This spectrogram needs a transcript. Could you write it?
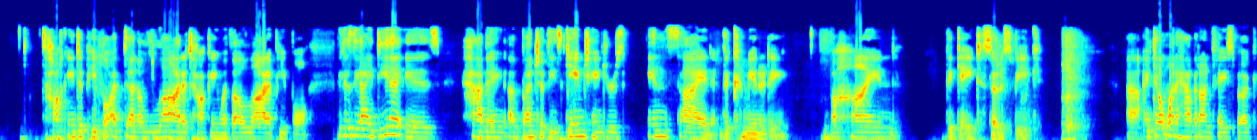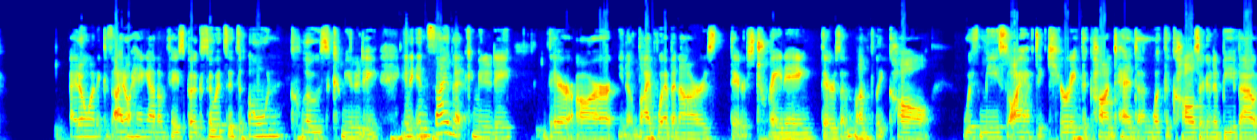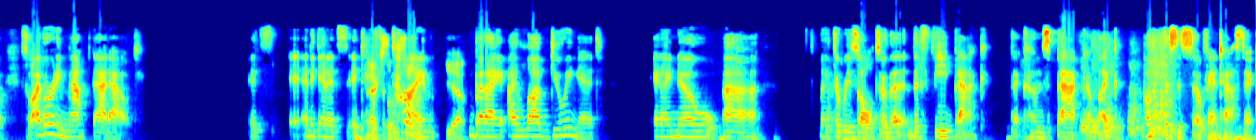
talking to people. I've done a lot of talking with a lot of people because the idea is having a bunch of these game changers inside the community behind the gate, so to speak. Uh, I don't want to have it on Facebook. I don't want it because I don't hang out on Facebook. So it's its own closed community. And inside that community, there are, you know, live webinars, there's training, there's a monthly call with me. So I have to curate the content on what the calls are going to be about. So I've already mapped that out. It's, and again, it's, it takes Excellent. time. Yeah. But I, I love doing it and I know uh, like the results or the the feedback that comes back of like, oh, this is so fantastic.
